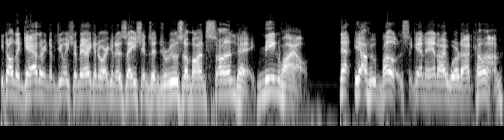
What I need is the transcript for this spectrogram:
He told a gathering of Jewish American organizations in Jerusalem on Sunday. Meanwhile, Netanyahu boasts, again, antiwar.com,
